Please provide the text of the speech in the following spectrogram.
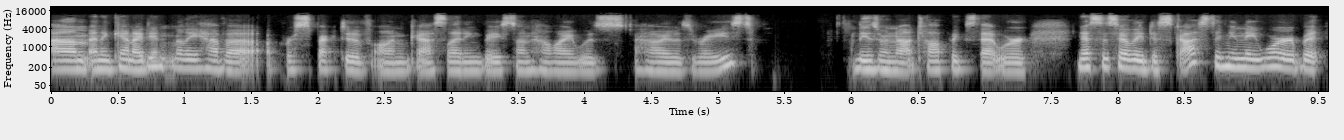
Um, and again, I didn't really have a, a perspective on gaslighting based on how I was how I was raised. These are not topics that were necessarily discussed. I mean, they were, but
